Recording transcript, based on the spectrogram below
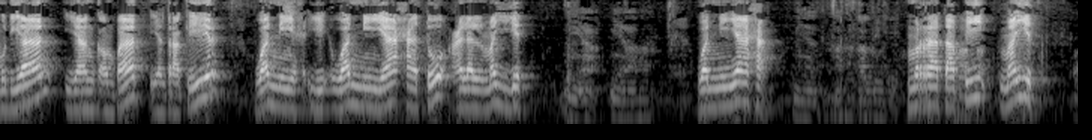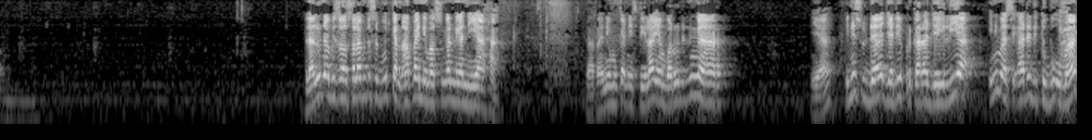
Kemudian yang keempat, yang terakhir, waniyahatu 'alal mayyit waniyaha. Ah, meratapi mayit. Lalu Nabi SAW itu sebutkan apa yang dimaksudkan dengan niyaha. Karena ini mungkin istilah yang baru didengar. Ya, ini sudah jadi perkara jahiliyah. Ini masih ada di tubuh umat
